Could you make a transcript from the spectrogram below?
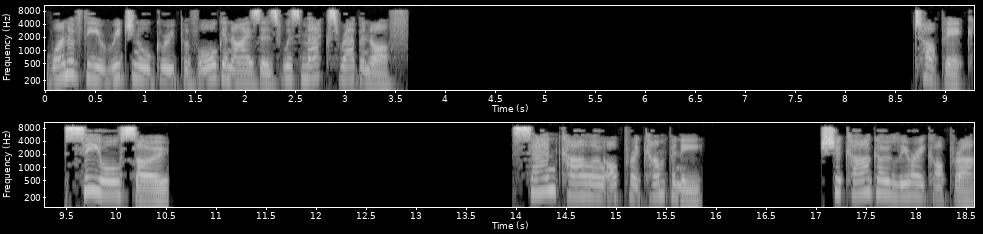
One of the original group of organizers was Max Rabinoff. Topic. See also San Carlo Opera Company Chicago Lyric Opera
